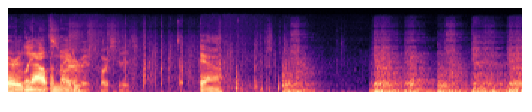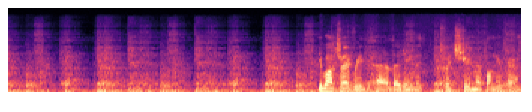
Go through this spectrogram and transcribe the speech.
Better Lightning now than storm, later. Of course it is. Yeah. You want to try re- uh, loading the Twitch stream up on your phone?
